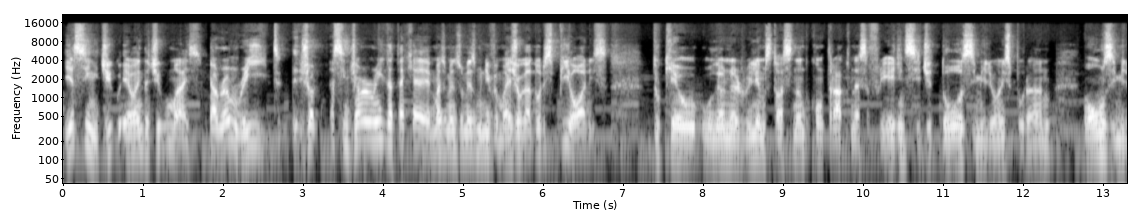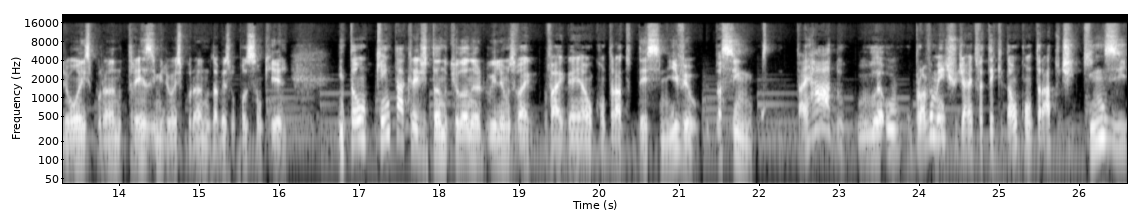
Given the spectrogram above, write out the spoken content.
E assim, digo, eu ainda digo mais. Jaron Reed, assim, Jaron Reed até que é mais ou menos o mesmo nível, mas jogadores piores do que o, o Leonard Williams estão assinando contrato nessa free agency de 12 milhões por ano, 11 milhões por ano, 13 milhões por ano, da mesma posição que ele. Então, quem tá acreditando que o Leonard Williams vai, vai ganhar um contrato desse nível, assim, tá errado. O, o, provavelmente o Giants vai ter que dar um contrato de 15,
